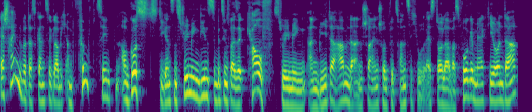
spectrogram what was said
Erscheinen wird das Ganze, glaube ich, am 15. August. Die ganzen Streaming-Dienste bzw. Kauf-Streaming-Anbieter haben da anscheinend schon für 20 US-Dollar was vorgemerkt hier und da.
